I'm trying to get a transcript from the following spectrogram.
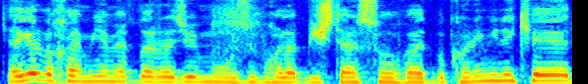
که اگر بخوایم یه مقدار راجع به موضوع حالا بیشتر صحبت بکنیم اینه که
